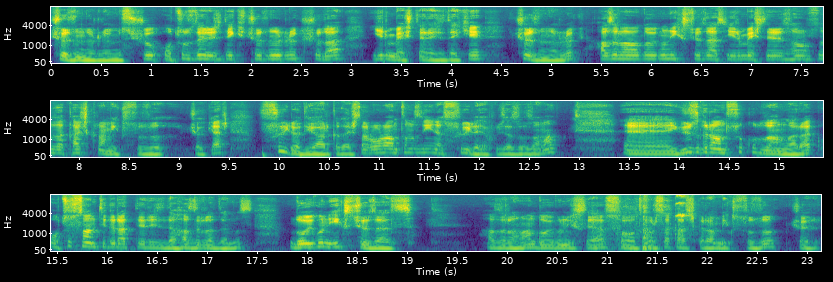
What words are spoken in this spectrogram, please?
çözünürlüğümüz. Şu 30 derecedeki çözünürlük, şu da 25 derecedeki çözünürlük. Hazırlanan uygun X çözelsi 25 derece sonrasında kaç gram X tuzu çöker? Suyla diyor arkadaşlar. Orantımızı yine suyla yapacağız o zaman. Ee, 100 gram su kullanılarak 30 santigrat derecede hazırladığımız doygun X çözelsi hazırlanan doygun X soğutulursa kaç gram X tuzu çö-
